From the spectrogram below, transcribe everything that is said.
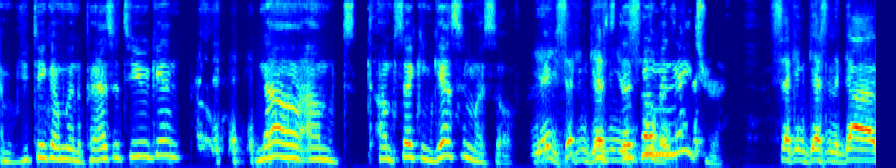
and you think I'm going to pass it to you again? now I'm I'm second guessing myself. Yeah, you're second guessing that's, yourself. That's human nature second guessing the guy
